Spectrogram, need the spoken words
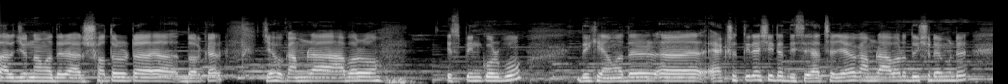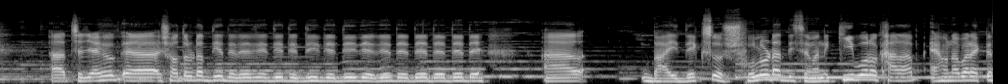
তার জন্য আমাদের আর সতেরোটা দরকার। যাই হোক, আমরা আবারও স্পিন করব। দেখি, আমাদের একশো তিরাশিটা দিছে। আচ্ছা যাই হোক, আমরা আবারও দুইশো ডায়মন্ডের আচ্ছা যাই হোক সতেরোটা দিয়ে দে দে দে ভাই দেখছ ষোলোটা দিছে মানে কি বড় খারাপ এখন আবার একটা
